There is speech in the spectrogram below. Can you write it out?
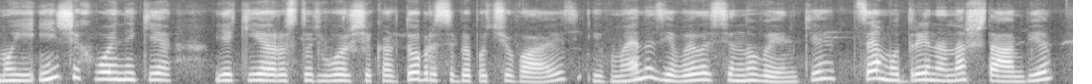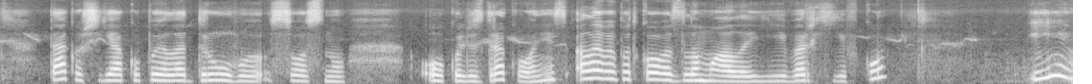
Мої інші хвойники, які ростуть в горщиках, добре себе почувають, і в мене з'явилися новинки. Це мудрина на штамбі. Також я купила другу сосну Oculus Draconis, але випадково зламала її верхівку. І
